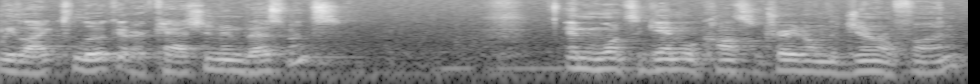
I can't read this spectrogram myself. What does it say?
we like to look at our cash and investments. And once again, we'll concentrate on the general fund.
